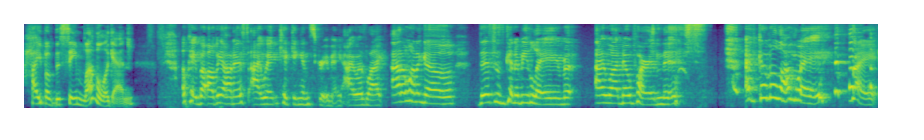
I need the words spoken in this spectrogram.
hype of the same level again. Okay, but I'll be honest, I went kicking and screaming. I was like, I don't want to go. This is going to be lame. I want no part in this. I've come a long way. right.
